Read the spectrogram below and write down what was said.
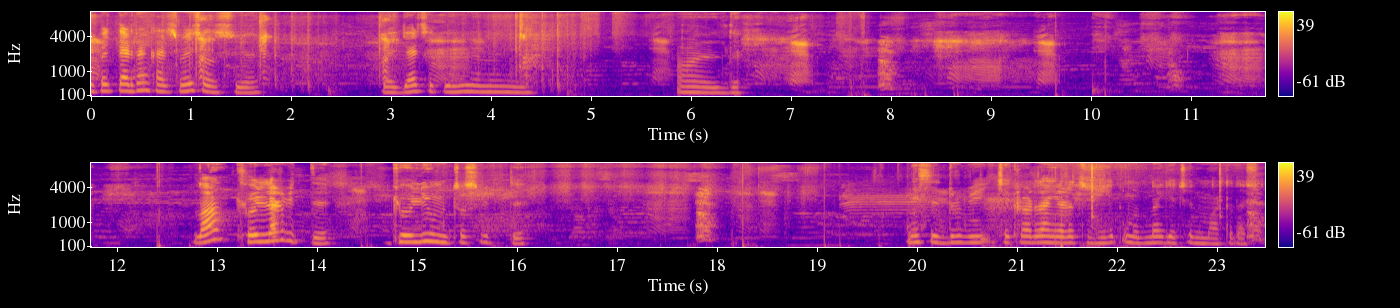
Köpeklerden kaçmaya çalışıyor. Ya gerçekten inanamıyorum. Öldü. Lan köylüler bitti. Köylü yumurtası bitti. Neyse dur bir tekrardan yaratıcılık moduna geçelim arkadaşlar.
